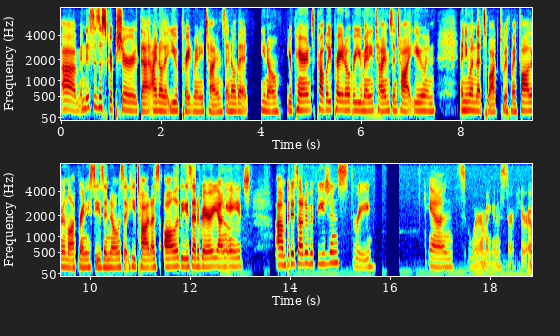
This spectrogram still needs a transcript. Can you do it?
Um, and this is a scripture that I know that you have prayed many times. I know that you know your parents probably prayed over you many Mm-hmm. times and taught you and anyone that's walked with my father-in-law for any season knows that he taught us all of these at a very young age um, but it's out of ephesians 3 and where am i going to start here Uh,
